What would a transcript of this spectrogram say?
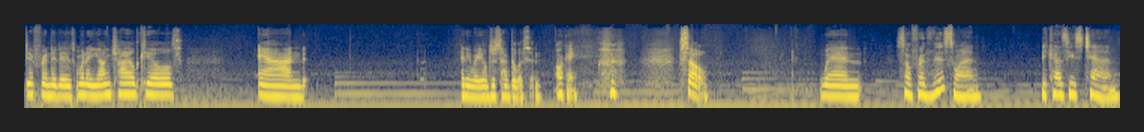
different it is when a young child kills and anyway, you'll just have to listen. Okay. So, when So for this one, because he's 10,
